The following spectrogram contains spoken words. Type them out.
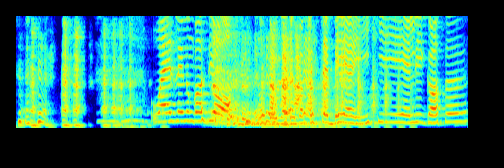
O Wesley não gosta de ordens, Godô. Já deu pra perceber aí que ele gosta.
